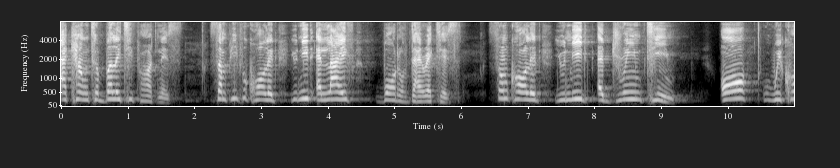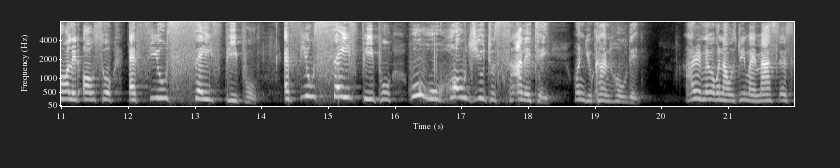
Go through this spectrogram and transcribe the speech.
accountability partners. Some people call it you need a life board of directors. Some call it you need a dream team. Or we call it also a few safe people. A few safe people who will hold you to sanity when you can't hold it. I remember when I was doing my master's,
